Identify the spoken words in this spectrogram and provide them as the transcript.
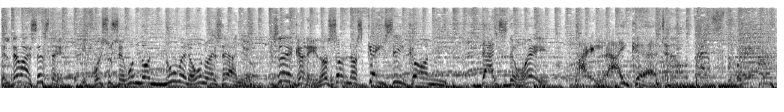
El tema es este y fue su segundo número uno ese año. Sí, queridos, son los Casey con That's the Way I Like It.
